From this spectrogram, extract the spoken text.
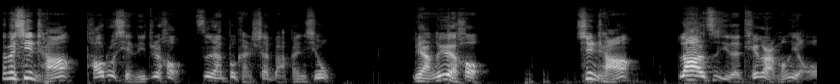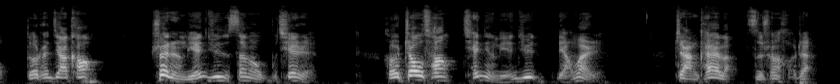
那么信长逃出险地之后，自然不肯善罢甘休。两个月后，信长拉着自己的铁杆盟友德川家康，率领联军三万五千人和招仓前井联军两万人，展开了淄川河战。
